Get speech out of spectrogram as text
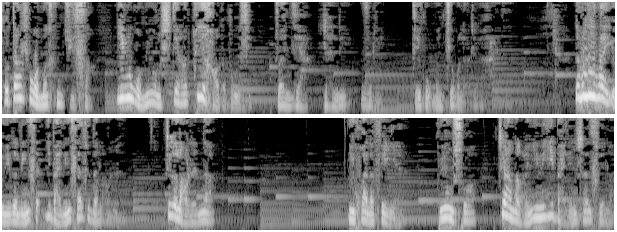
说当时我们很沮丧，因为我们用了世界上最好的东西，专家、人力、物力，结果我们救不了这个孩子。那么另外有一个零三一百零三岁的老人，这个老人呢，因患了肺炎。不用说，这样的老人因为一百零三岁了，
